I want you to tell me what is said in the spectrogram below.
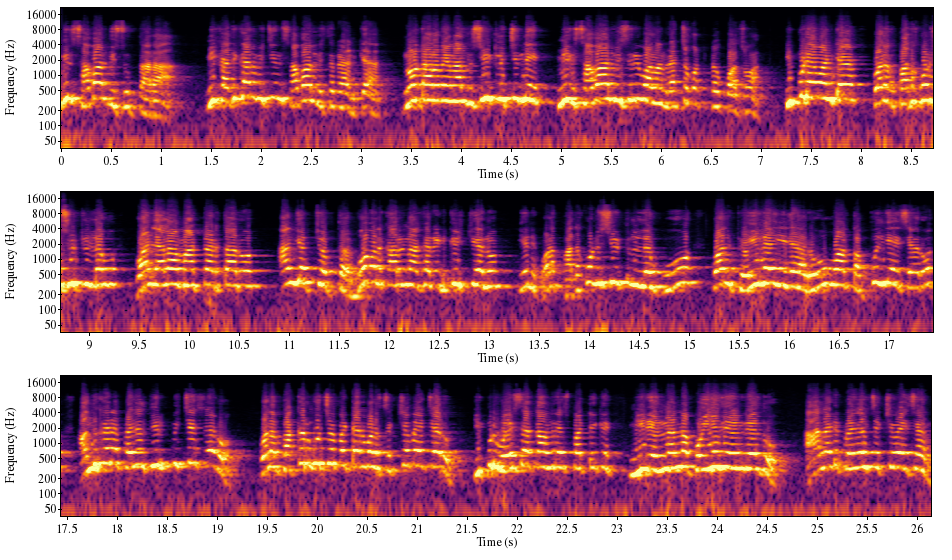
మీరు సవాల్ విసురుతారా? మీకు అధికారం ఇచ్చింది సవాల్ విసిరడానికే? నూట అరవై నాలుగు సీట్లు ఇచ్చింది మీకు సవాల్ విసిరి వాళ్ళని రెచ్చగొట్టడం కోసమా? ఇప్పుడేమంటే వాళ్ళకి పదకొండు సీట్లు లేవు వాళ్ళు ఎలా మాట్లాడతారు అని చెప్పి చెప్తారు. భూమన కరుణాకర్ రెడ్డి క్రిస్టియన్ వాళ్ళ పదకొండు సీట్లు లేవు వాళ్ళు ఫెయిల్ అయ్యారు వాళ్ళు తప్పులు చేశారు అందుకనే ప్రజలు తీర్పు ఇచ్చేశారు. వాళ్ళ పక్కన కూర్చోబెట్టారు వాళ్ళ శిక్ష వేశారు ఇప్పుడు వైఎస్ఆర్ కాంగ్రెస్ పార్టీకి మీరు ఎన్నన్నా పోయేది ఏం లేదు. ఆల్రెడీ ప్రజలు శిక్ష వేశారు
